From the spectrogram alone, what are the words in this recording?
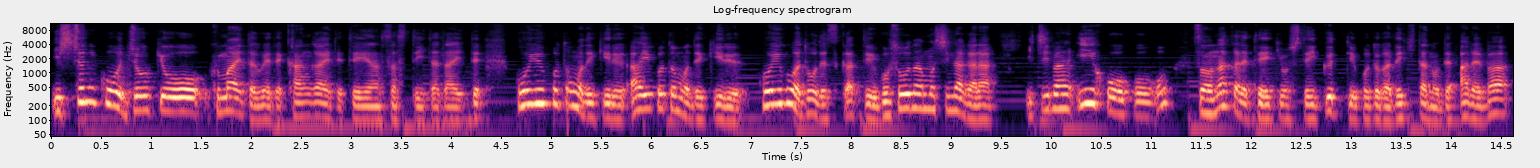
一緒にこう状況を踏まえた上で考えて提案させていただいて、こういうこともできる、ああいうこともできる、こういう方はどうですかっていうご相談もしながら、一番いい方法をその中で提供していくっていうことができたのであれば、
